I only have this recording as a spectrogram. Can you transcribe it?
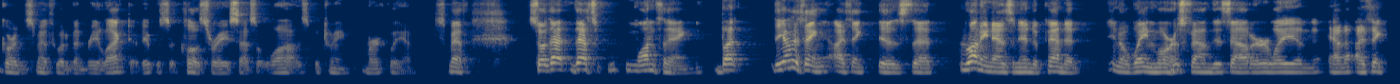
Gordon Smith would have been reelected. It was a close race as it was between Merkley and Smith. So that that's one thing. But the other thing I think is that running as an independent, you know, Wayne Morse found this out early, and and I think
